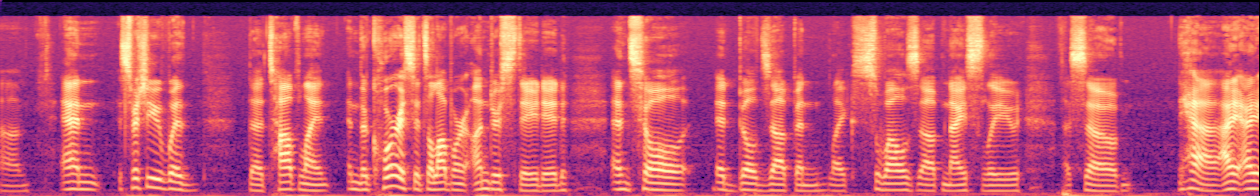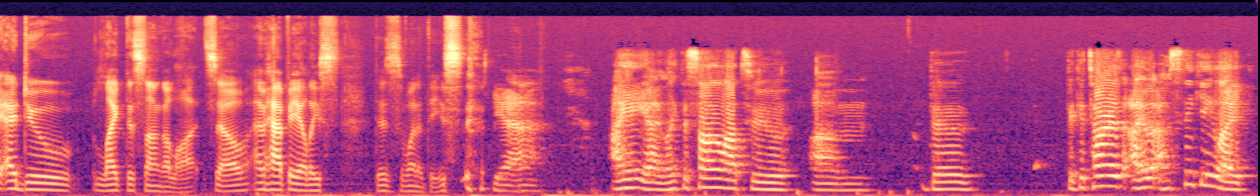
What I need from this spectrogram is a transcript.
um, and especially with the top line in the chorus, it's a lot more understated until it builds up and like swells up nicely. So yeah, I, I, I do like this song a lot. So I'm happy at least there's one of these. Yeah, I yeah, I like the song a lot too. Um, the the guitars, I, I was thinking like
